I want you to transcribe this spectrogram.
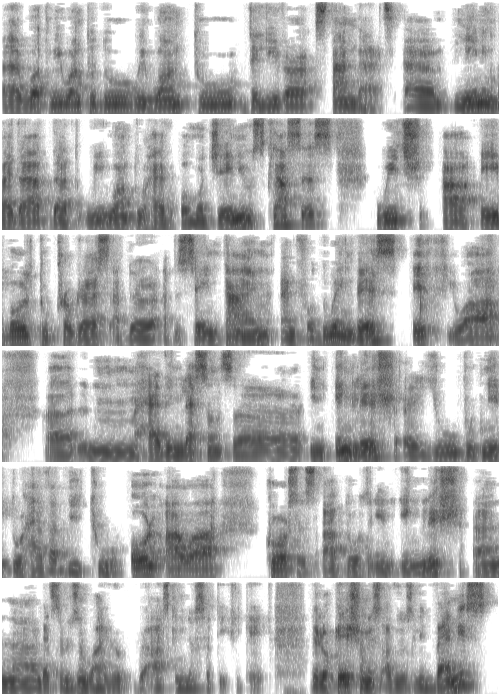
uh, what we want to do, we want to deliver standards, uh, meaning by that that we want to have homogeneous classes which are able to progress at the at the same time. And for doing this, if you are uh, um, having lessons uh, in English, uh, you would need to have a B2. All our courses are taught in English, and uh, that's the reason why we're asking the certificate. The location is obviously Venice,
